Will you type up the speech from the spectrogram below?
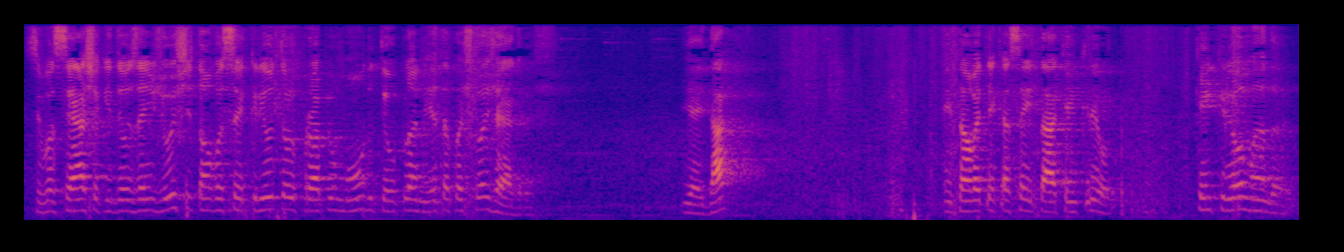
Se você acha que Deus é injusto, então você cria o teu próprio mundo, o teu planeta com as tuas regras. E aí dá? Então vai ter que aceitar quem criou. Quem criou manda.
